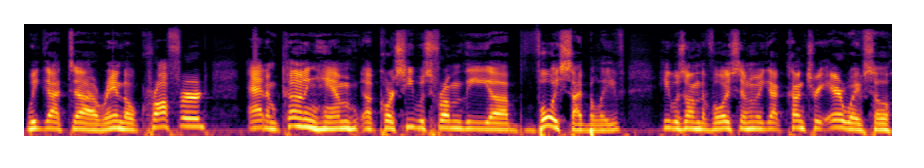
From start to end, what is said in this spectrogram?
We got uh, Randall Crawford, Adam Cunningham. Of course, he was from the uh, Voice, I believe he was on The Voice, and we got Country Airwaves. So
